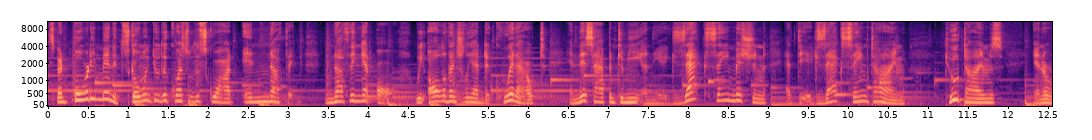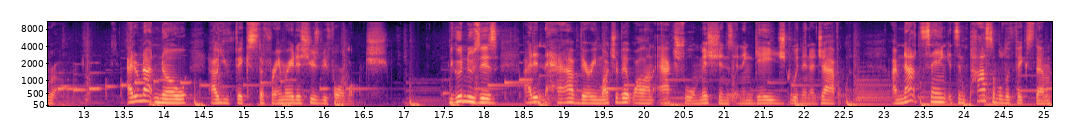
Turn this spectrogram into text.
Spent 40 minutes going through the quest with the squad and nothing. Nothing at all. We all eventually had to quit out, and this happened to me in the exact same mission at the exact same time, two times in a row. I do not know how you fix the frame rate issues before launch. The good news is, I didn't have very much of it while on actual missions and engaged within a javelin. I'm not saying it's impossible to fix them,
